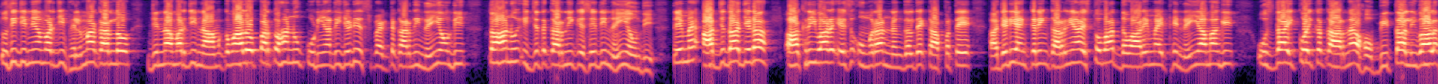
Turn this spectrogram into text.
ਤੁਸੀਂ ਜਿੰਨੀਆਂ ਮਰਜ਼ੀ ਫਿਲਮਾਂ ਕਰ ਲਓ, ਜਿੰਨਾ ਮਰਜ਼ੀ ਨਾਮ ਕਮਾ ਲਓ, ਪਰ ਤੁਹਾਨੂੰ ਕੁੜੀਆਂ ਦੀ ਜਿਹੜੀ ਰਿਸਪੈਕਟ ਕਰਨੀ ਨਹੀਂ ਆਉਂਦੀ ਤੁਹਾਨੂੰ ਇੱਜ਼ਤ ਕਰਨੀ ਕਿਸੇ ਦੀ ਨਹੀਂ ਆਉਂਦੀ। ਤੇ ਮੈਂ ਅੱਜ ਦਾ ਜਿਹੜਾ ਆਖਰੀ ਵਾਰ ਇਸ ਉਮਰਾ ਨੰਗਲ ਦੇ ਕੱਪ ਤੇ ਜਿਹੜੀ ਐਂਕਰਿੰਗ ਕਰ ਰਹੀ ਹਾਂ, ਇਸ ਤੋਂ ਬਾਅਦ ਦੁਬਾਰੇ ਮੈਂ ਇੱਥੇ ਨਹੀਂ ਆਵਾਂਗੀ। ਉਸ ਦਾ ਇੱਕੋ ਇੱਕ ਕਾਰਨ ਹੈ ਹੌਬੀ ਧਾਲੀਵਾਲ,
